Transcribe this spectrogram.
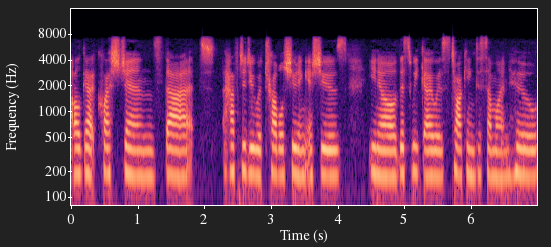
I'll get questions that have to do with troubleshooting issues. You know, this week I was talking to someone who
